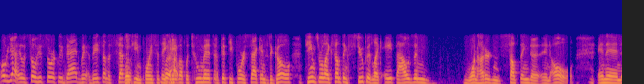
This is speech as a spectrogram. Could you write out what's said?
oh yeah, it was so historically bad based on the 17 points that they gave how- up with two minutes and 54 seconds to go. Teams were like something stupid, like 8,100 and something to an O, oh. and then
